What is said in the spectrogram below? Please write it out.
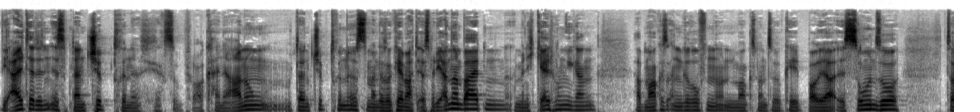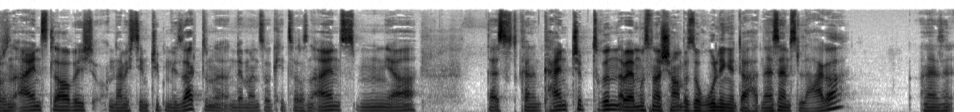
wie alt er denn ist, ob da ein Chip drin ist. Ich sag so, boah, keine Ahnung, ob da ein Chip drin ist. Und meinte so, okay, macht erstmal die anderen beiden. Dann bin ich Geld holen gegangen habe Markus angerufen und Markus meinte so, okay, Baujahr ist so und so, 2001 glaube ich, und dann habe ich es dem Typen gesagt und der meinte so, okay, 2001, mh, hm, ja, da ist kein, kein Chip drin, aber er muss mal schauen, ob er so Rohlinge da hat. dann ist er ins Lager und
